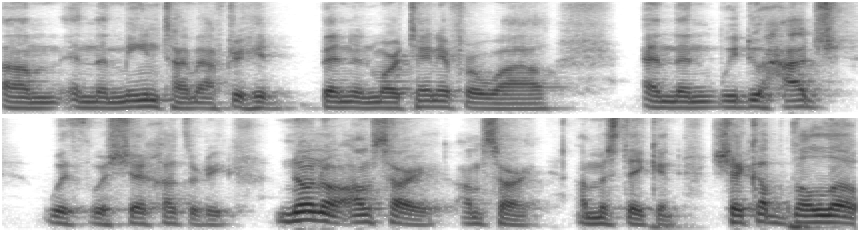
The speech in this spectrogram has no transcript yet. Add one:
um, in the meantime after he'd been in Mauritania for a while, and then we do Hajj with, with Sheikh Khatri. No, no, I'm sorry. I'm sorry. I'm mistaken. Sheikh Abdullah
